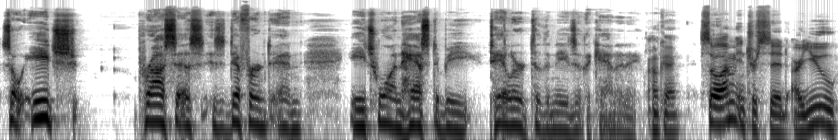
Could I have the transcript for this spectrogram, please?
So each process is different, and each one has to be tailored to the needs of the candidate. Okay. So, I'm interested. Are you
